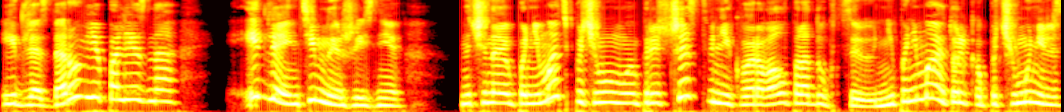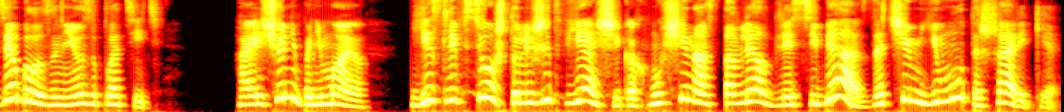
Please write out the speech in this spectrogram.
И для здоровья полезно, и для интимной жизни – Начинаю понимать, почему мой предшественник воровал продукцию. Не понимаю только, почему нельзя было за нее заплатить. А еще не понимаю, если все, что лежит в ящиках, мужчина оставлял для себя, зачем ему-то шарики?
